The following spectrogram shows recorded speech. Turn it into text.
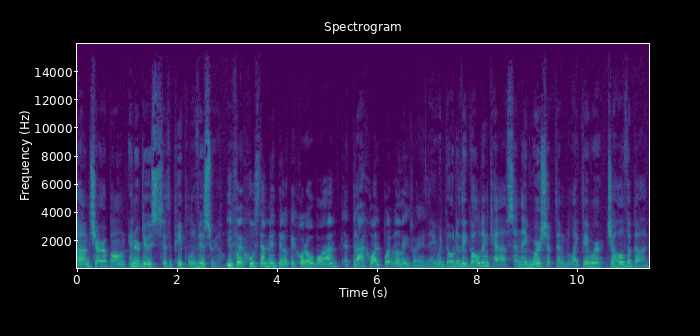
um, Jeroboam introduced to the people of Israel. Y fue justamente lo que Joroboam trajo al pueblo de Israel. They would go to the golden calves and they'd worship them like they were Jehovah God,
